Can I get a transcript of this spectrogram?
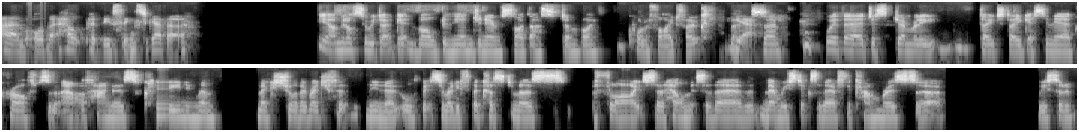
um, or that help put these things together. Yeah, I mean, obviously, we don't get involved in the engineering side. That's done by qualified folk. But yeah. um, we're there just generally day to day getting the aircraft out of hangars, cleaning them, making sure they're ready for, you know, all the bits are ready for the customers, the flights, so the helmets are there, the memory sticks are there for the cameras. Uh, we sort of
